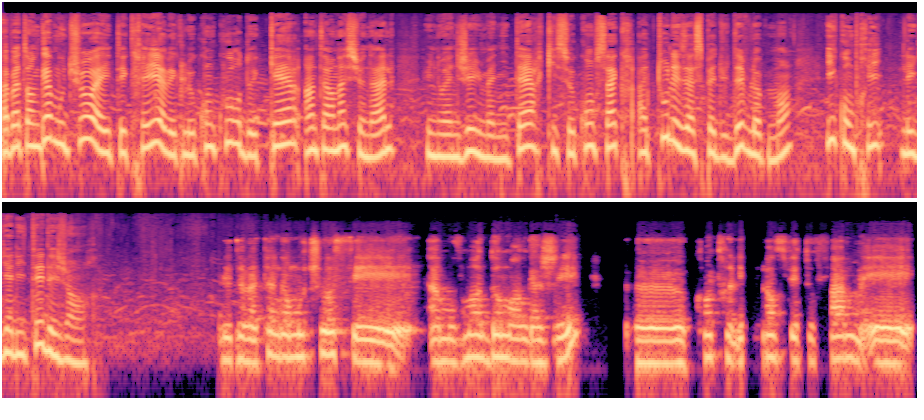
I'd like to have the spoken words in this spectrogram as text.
Abatanga Mucho a été créé avec le concours de CARE International, une ONG humanitaire qui se consacre à tous les aspects du développement, y compris l'égalité des genres. Le Abatanga Mucho, c'est un mouvement d'hommes engagés euh, contre les violences faites aux femmes et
